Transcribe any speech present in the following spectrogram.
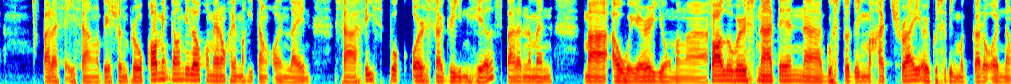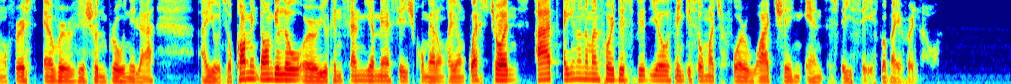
para sa isang Vision Pro. Comment down below kung meron kayong makitang online sa Facebook or sa Green Hills para naman ma-aware yung mga followers natin na gusto ding makatry or gusto ding magkaroon ng first ever Vision Pro nila. Ayun. So, comment down below or you can send me a message kung meron kayong questions. At ayun lang naman for this video. Thank you so much for watching and stay safe. Bye-bye for now.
